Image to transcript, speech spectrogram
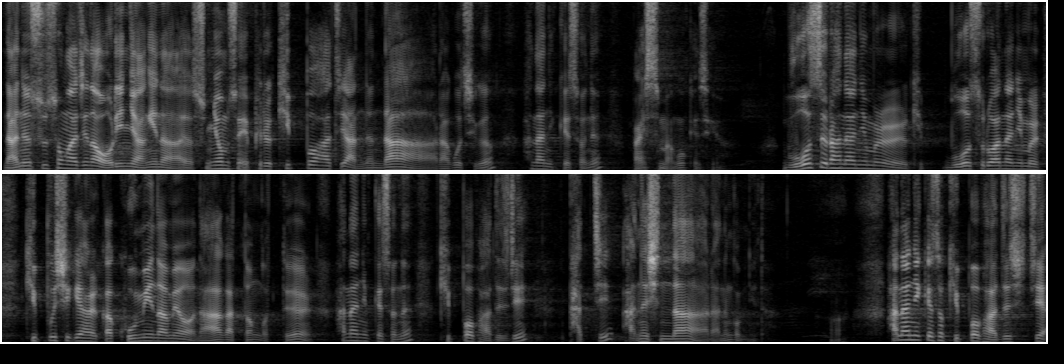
나는 수송아지나 어린 양이나 순념소의 피를 기뻐하지 않는다라고 지금 하나님께서는 말씀하고 계세요. 무엇을 하나님을 무엇으로 하나님을 기쁘시게 할까 고민하며 나아갔던 것들 하나님께서는 기뻐 받으지 받지 않으신다라는 겁니다. 어, 하나님께서 기뻐 받으시지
